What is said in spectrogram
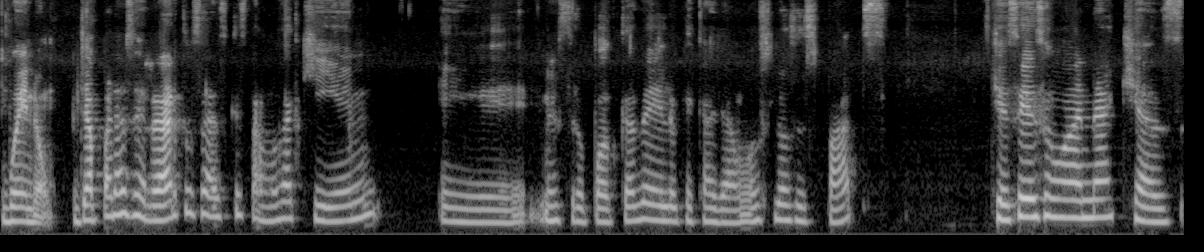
bueno, ya para cerrar, tú sabes que estamos aquí en eh, nuestro podcast de lo que callamos los spats. ¿Qué es eso, Ana, que has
